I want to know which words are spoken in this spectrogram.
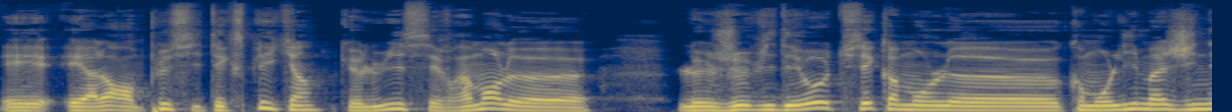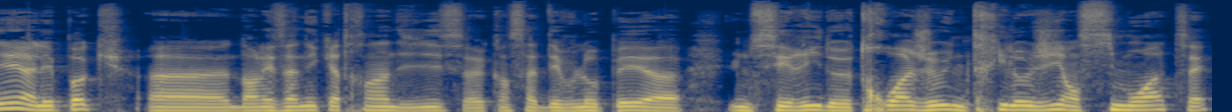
Et, et alors en plus, il t'explique hein, que lui, c'est vraiment le le jeu vidéo, tu sais comme on le comme on l'imaginait à l'époque euh, dans les années 90 euh, quand ça développait euh, une série de trois jeux, une trilogie en six mois, tu sais.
